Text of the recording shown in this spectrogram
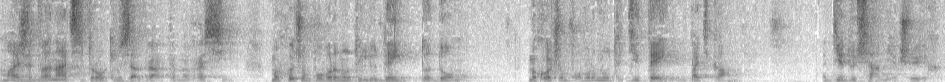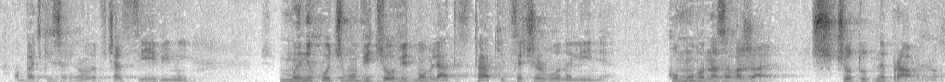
майже 12 років за ґратами в Росії. Ми хочемо повернути людей додому. Ми хочемо повернути дітей батькам, дідусям, якщо їх батьки загинули в час цієї війни. Ми не хочемо від цього відмовлятись. Так, і це червона лінія. Кому вона заважає? Що тут неправильного?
